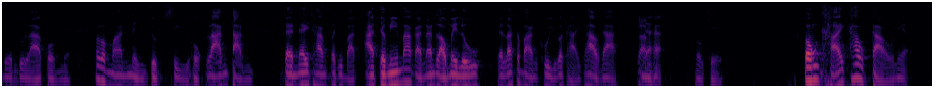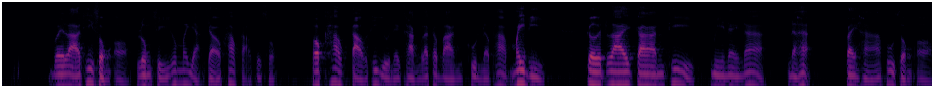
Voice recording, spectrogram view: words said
เดือนตุลาคมเนี่ยก็ประมาณ 1.46 ล้านตัน แต่ในทางปฏิบัติอาจจะมีมากกว่านั้นเราไม่รู้ แต่รัฐบาลคุยว่าขายข้าวได้ครับนะฮะโอเค ตรงขายข้าวเก่าเนี่ย เวลาที่ส่งออกลงสีก็ไม่อยากจะเอาข้าวเก่าไปส่ง เพราะข้าวเก่าที่อยู่ในคลังรัฐบาลคุณภาพไม่ดี เกิดรายการที่มีในหน้านะฮะไปหาผู้ส่งออก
